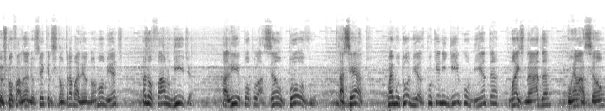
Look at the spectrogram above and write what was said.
Eu estou falando, eu sei que eles estão trabalhando normalmente, mas eu falo mídia. Ali, população, povo, tá certo? Mas mudou mesmo, porque ninguém comenta mais nada com relação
